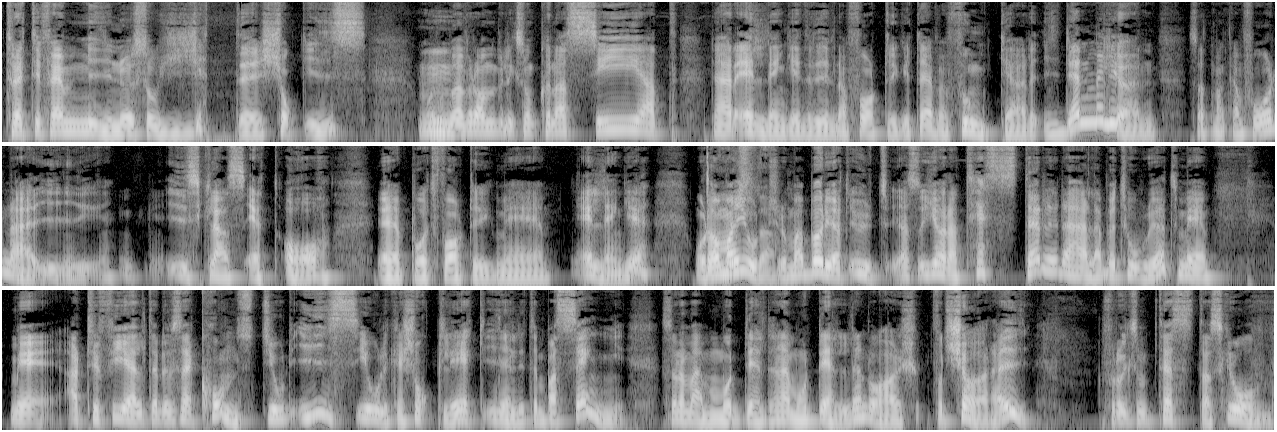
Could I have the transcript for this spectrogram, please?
35 minus och jättetjock is. Och då Mm. behöver de liksom kunna se att det här LNG-drivna fartyget även funkar i den miljön så att man kan få den här i, isklass 1A eh, på ett fartyg med LNG. Och de har Just gjort, det. de har börjat ut, alltså göra tester i det här laboratoriet med med artificiellt, eller så här konstgjord is i olika tjocklek i en liten bassäng. Så de här modell, den här modellen då har fått köra i. För att liksom testa skrov,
